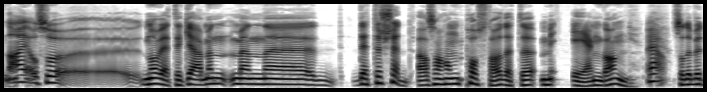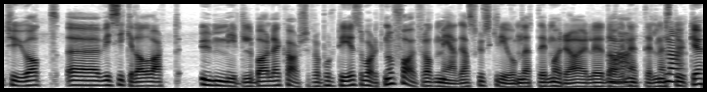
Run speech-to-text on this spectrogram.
Nei, altså Nå vet ikke jeg, men, men øh, dette skjedde Altså, han posta jo dette med en gang. Ja. Så det betyr jo at uh, hvis ikke det hadde vært umiddelbar lekkasje fra politiet, så var det ikke noe fare for at media skulle skrive om dette i morgen eller dagen Nei. etter eller neste Nei. uke.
